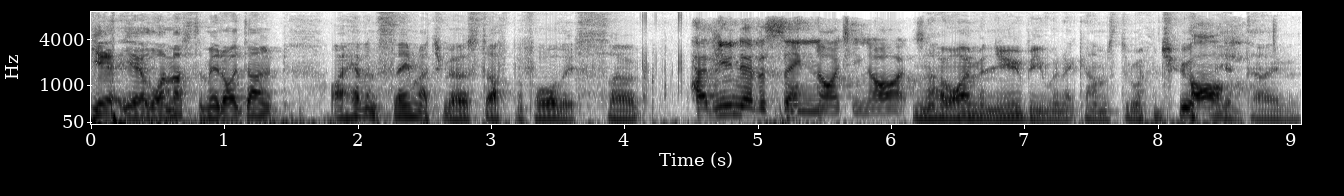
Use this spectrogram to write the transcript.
Yeah, yeah. Well, I must admit, I don't, I haven't seen much of her stuff before this, so Have you never seen Nighty Night? no, I'm a newbie when it comes to Julia Oh. Davis.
